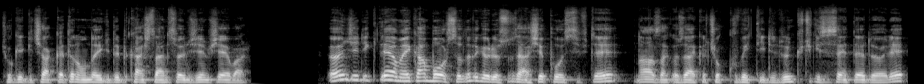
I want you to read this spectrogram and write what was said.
Çok ilginç hakikaten onunla ilgili birkaç tane söyleyeceğim şey var. Öncelikle Amerikan borsaları görüyorsunuz her şey pozitifte. Nasdaq özellikle çok kuvvetliydi dün. Küçük hisse senetleri de öyle.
